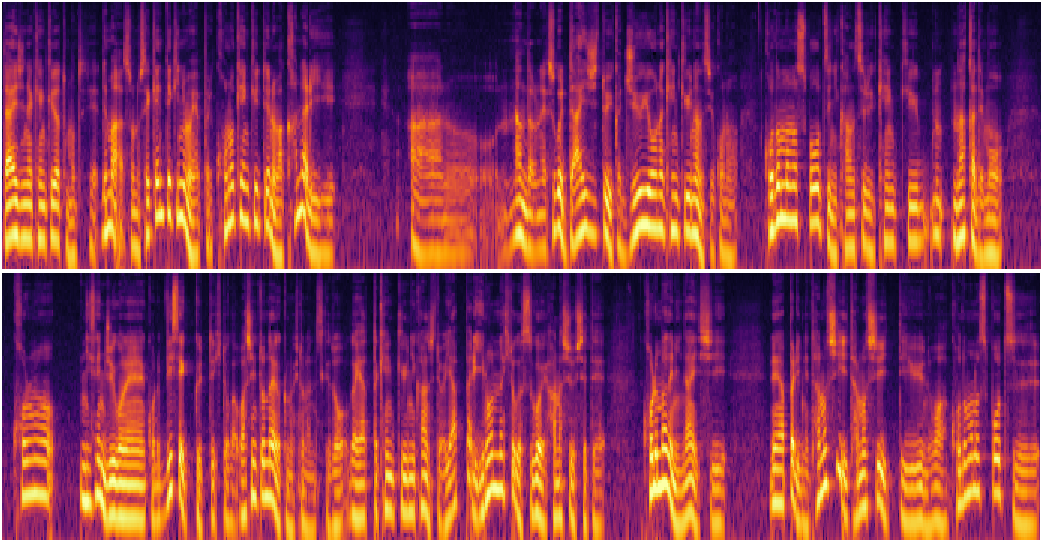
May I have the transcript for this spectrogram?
大事な研究だと思っててでまあその世間的にもやっぱりこの研究っていうのはかなりあのなんだろうねすごい大事というか重要な研究なんですよこの子どものスポーツに関する研究の中でもこの2015年これビセックって人がワシントン大学の人なんですけどがやった研究に関してはやっぱりいろんな人がすごい話をしててこれまでにないしでやっぱりね楽しい楽しいっていうのは子どものスポーツ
